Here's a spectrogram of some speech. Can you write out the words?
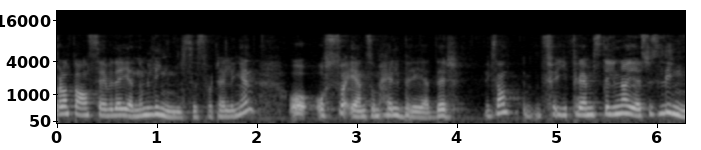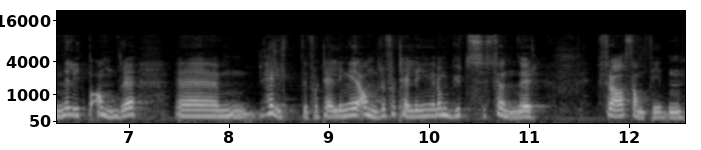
bl.a. ser vi det gjennom lignelsesfortellingen, og også en som helbreder. Fremstillinga? Av Jesus ligner litt på andre eh, heltefortellinger, andre fortellinger om Guds sønner fra samtiden.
